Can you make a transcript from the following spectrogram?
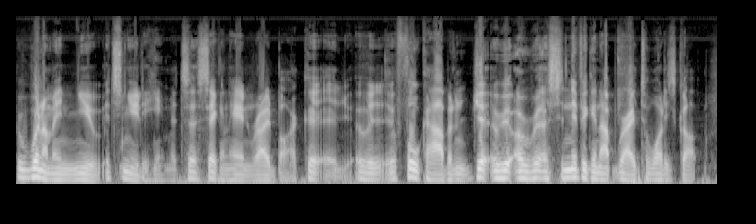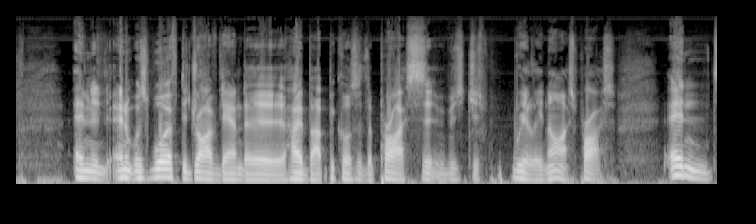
when I mean new, it's new to him. It's a second-hand road bike. Uh, it, was a full carbon, a, significant upgrade to what he's got, and it, and it was worth the drive down to Hobart because of the price. It was just really nice price and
